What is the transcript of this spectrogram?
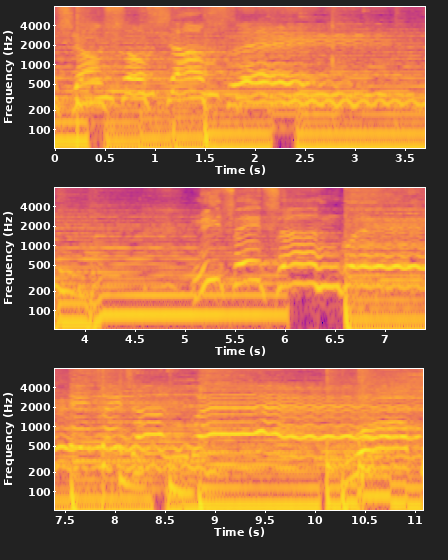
相守相随，你最珍贵，你最珍贵。我会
